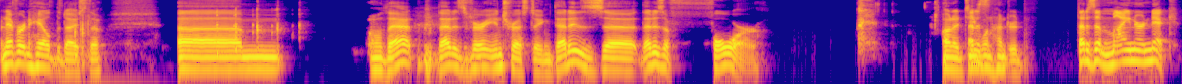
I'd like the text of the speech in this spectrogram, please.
I never inhaled the dice though. Um. Oh, that that is very interesting. That is uh that is a four on a D That is- one hundred. That is a minor nick.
